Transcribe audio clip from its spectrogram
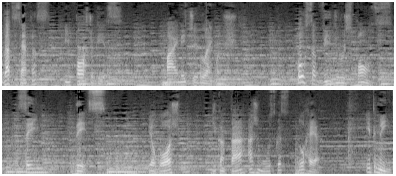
that sentence in Portuguese, my native language. Post a video response saying this. Eu gosto de cantar as músicas do Hair. It means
